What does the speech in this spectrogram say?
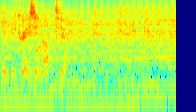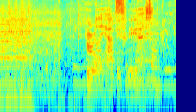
You'd be crazy not to. I'm really happy for you guys.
